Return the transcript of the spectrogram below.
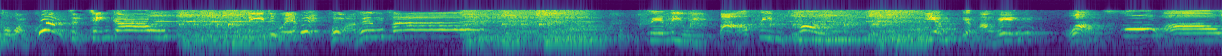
不光光子清高，你就会会花香草，这地位把心操，严格行行。万所劳。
